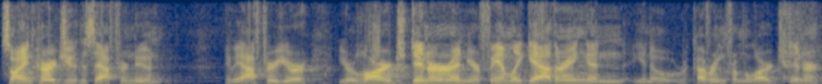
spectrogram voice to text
So I encourage you this afternoon Maybe after your, your large dinner and your family gathering and, you know, recovering from the large dinner,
